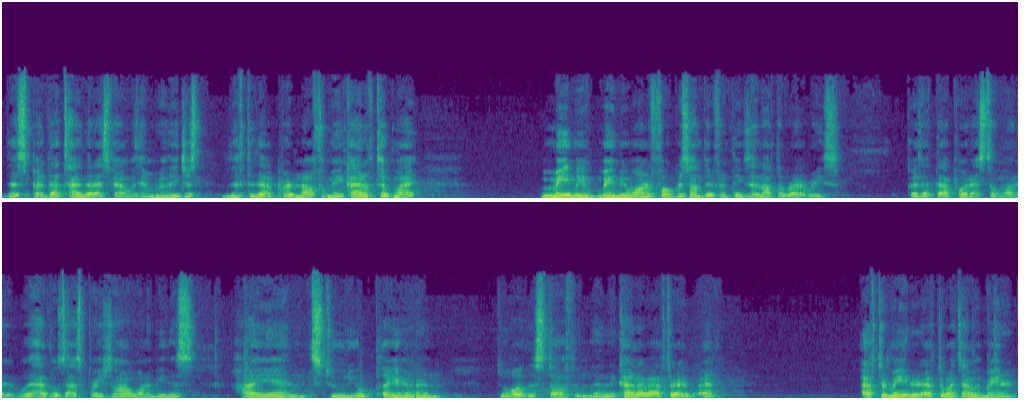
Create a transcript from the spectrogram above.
the sp- that time that I spent with him really just lifted that burden off of me and kind of took my made me made me want to focus on different things and not the rat race. Because at that point, I still wanted had those aspirations. Oh, I want to be this high end studio player and do all this stuff. And then kind of after I, I after Maynard, after my time with Maynard,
